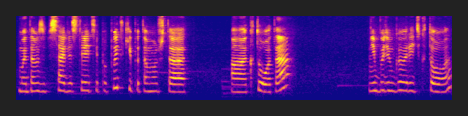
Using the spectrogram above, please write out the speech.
Мы там записали с третьей попытки, потому что а, кто-то, не будем говорить кто,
